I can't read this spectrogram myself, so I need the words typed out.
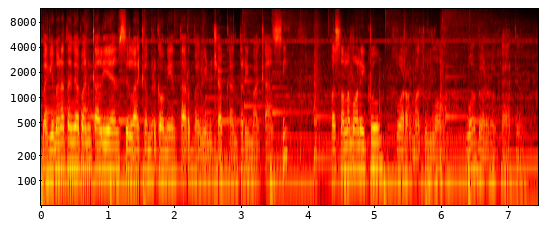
Bagaimana tanggapan kalian? Silahkan berkomentar. Bagi ucapkan terima kasih. Wassalamualaikum warahmatullahi wabarakatuh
